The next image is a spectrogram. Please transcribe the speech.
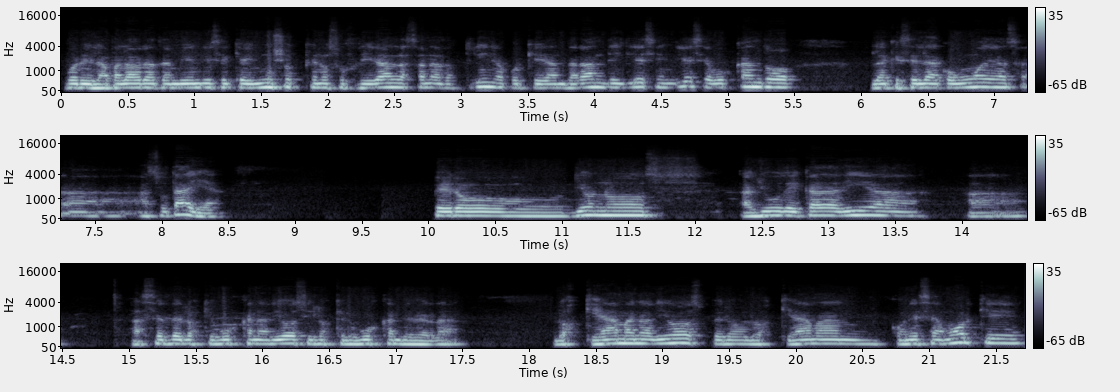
Bueno, y la palabra también dice que hay muchos que no sufrirán la sana doctrina porque andarán de iglesia en iglesia buscando la que se le acomode a, a su talla. Pero Dios nos ayude cada día a, a ser de los que buscan a Dios y los que lo buscan de verdad. Los que aman a Dios, pero los que aman con ese amor que,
